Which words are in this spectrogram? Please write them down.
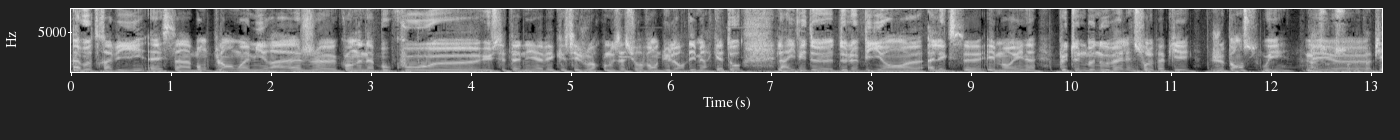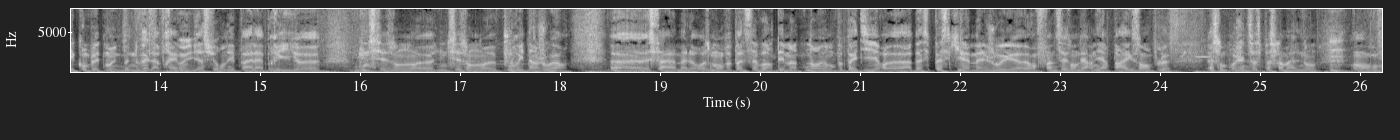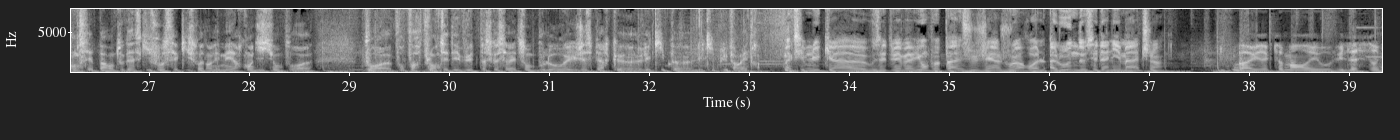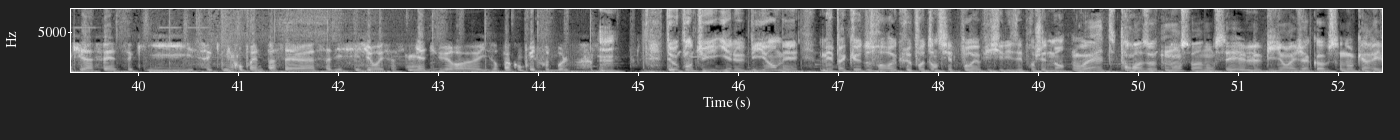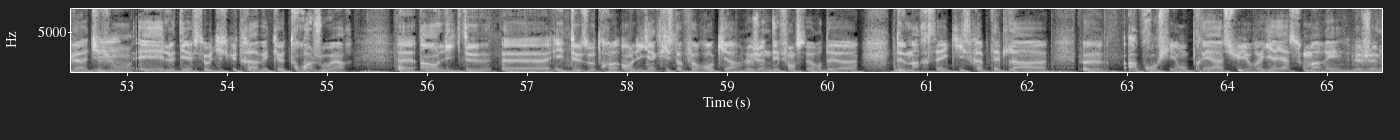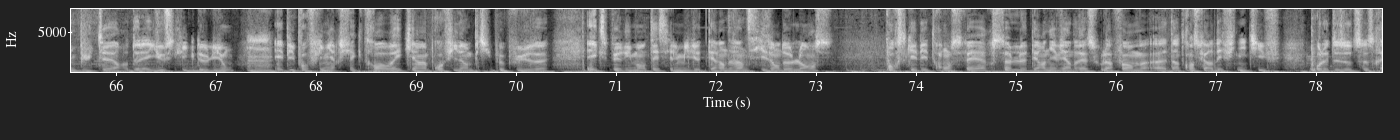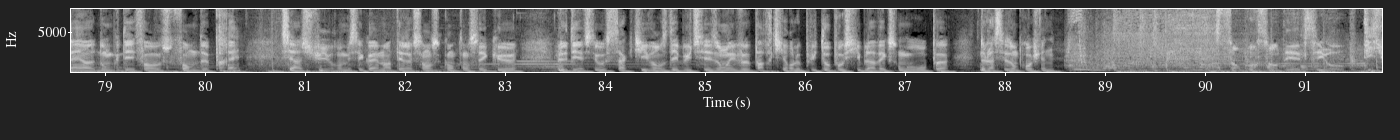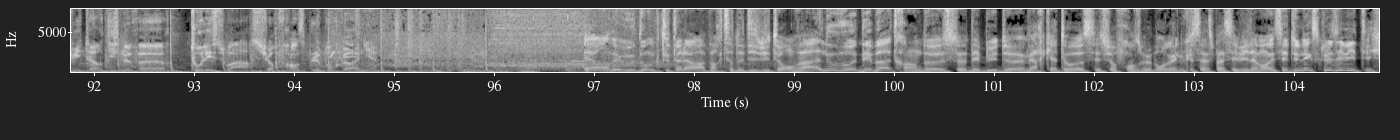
À votre avis, est-ce un bon plan ou un mirage euh, qu'on en a beaucoup euh, eu cette année avec ces joueurs qu'on nous a survendus lors des mercatos L'arrivée de, de Le Bihan, euh, Alex et Maureen, plutôt une bonne nouvelle sur le papier, je pense, oui. Mais ah, sur, sur, le papier, complètement une bonne nouvelle. Après, oui. bien sûr, on n'est pas à l'abri d'une saison, d'une saison pourrie d'un joueur. ça, malheureusement, on peut pas le savoir dès maintenant et on peut pas dire ah bah c'est parce qu'il a mal joué en fin de saison dernière, par exemple, la saison prochaine ça se passera mal. Non, mm. on ne sait pas. En tout cas, ce qu'il faut, c'est qu'il soit dans les meilleures conditions pour pour pour pouvoir planter des buts parce que ça va être son boulot et j'espère que l'équipe l'équipe lui permettra. Maxime Lucas, vous êtes du même avis, on peut pas juger un joueur à l'aune de ses derniers matchs bah exactement, et au vu de la saison qu'il a faite, ceux qui, ceux qui ne comprennent pas sa, sa décision et sa signature, euh, ils n'ont pas compris le football. Mmh. Théo Contu, il y a le bilan, mais, mais pas que d'autres recrues potentielles pourraient officialiser prochainement. Ouais, trois autres noms sont annoncés. Le Bihan et Jacob sont donc arrivés à Dijon mmh. et le DFCO discutera avec trois joueurs, euh, un en Ligue 2 euh, et deux autres en Ligue 1. Christopher Roca, le jeune défenseur de, de Marseille qui serait peut-être là euh, approché en prêt à suivre. Yaya Soumaré, le jeune buteur de la Youth League de Lyon. Mmh. Et puis pour finir, Cheikh Traoré qui a un profil un petit peu plus expérimenté, c'est le milieu de terrain de 26 ans de Lens. Pour ce qui est des transferts, seul le dernier viendrait sous la forme d'un transfert définitif. Pour les deux autres, ce serait donc des sous forme de prêt. C'est à suivre, mais c'est quand même intéressant quand on sait que le DFCO s'active en ce début de saison et veut partir le plus tôt possible avec son groupe de la saison prochaine. 100% DFCO, 18h-19h, tous les soirs sur France Bleu Bourgogne. Et rendez-vous donc tout à l'heure à partir de 18h. On va à nouveau débattre hein, de ce début de mercato. C'est sur France Bleu Bourgogne que ça se passe évidemment et c'est une exclusivité.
